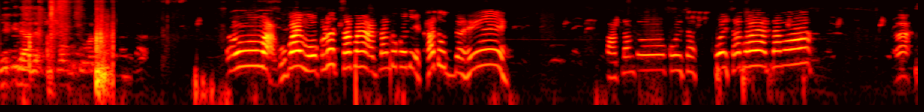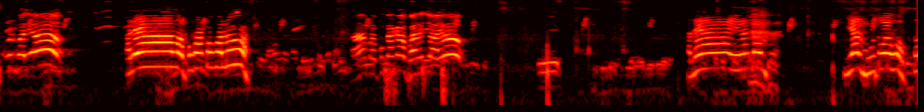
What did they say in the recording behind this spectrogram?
દેખી દે આજે વાઘુભાઈ મોકલો જ છે, પણ તો કોઈ દેખાતું જ નહીં. આટલામાં તો કોઈ કોઈ છે ભાઈ આટલામાં? હા, કોણ બોલ્યો? અલે બાપુ કાકો બોલું. હા, બાપુ કાકા રહેજો આયો. અલે એરંડમ યાર હું તો એવું તો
